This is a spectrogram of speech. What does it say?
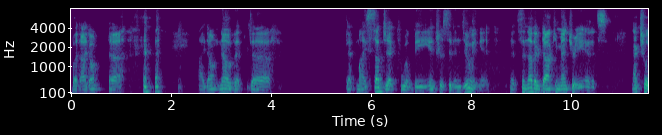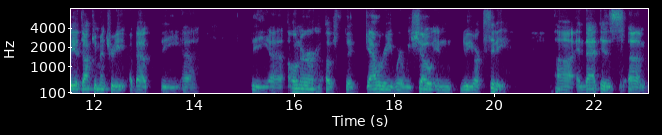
but I don't. Uh, I don't know that uh, that my subject will be interested in doing it. It's another documentary, and it's actually a documentary about the uh, the uh, owner of the gallery where we show in New York City, uh, and that is um,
